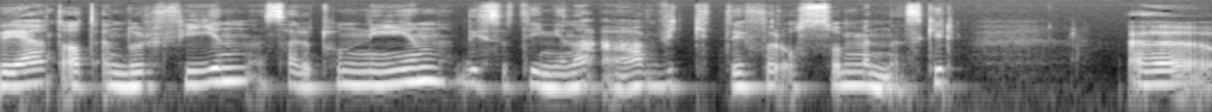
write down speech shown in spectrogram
vet at endorfin, serotonin, disse tingene er viktig for oss som mennesker. Uh,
